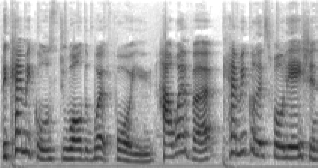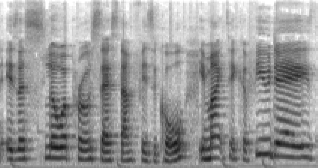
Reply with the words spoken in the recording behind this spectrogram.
The chemicals do all the work for you. However, chemical exfoliation is a slower process than physical. It might take a few days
